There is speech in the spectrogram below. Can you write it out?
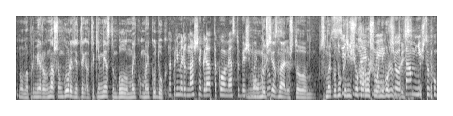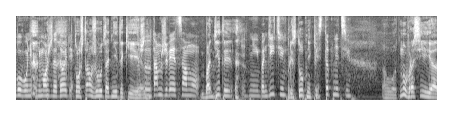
Ну, например, в нашем городе та- таким местом был Майку- Майкудук. Например, в нашия град такова място беше Ну, мы все знали, что с Майкудука Всички ничего знаехме, хорошего не может прийти. там нищо хубаво не, не може да дойде. Потому что там живут одни такие Защото там живеят само бандиты, едни бандити, преступники. престъпници. Вот. Ну, в России, я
